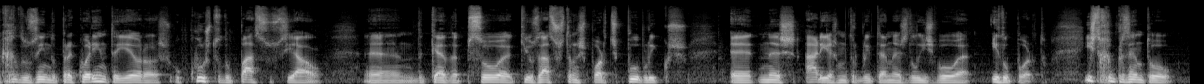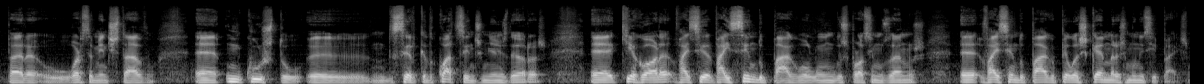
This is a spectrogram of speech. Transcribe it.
reduzindo para 40 euros o custo do passo social eh, de cada pessoa que usasse os transportes públicos eh, nas áreas metropolitanas de Lisboa e do Porto. Isto representou para o Orçamento de Estado uh, um custo uh, de cerca de 400 milhões de euros, uh, que agora vai, ser, vai sendo pago ao longo dos próximos anos, vai sendo pago pelas câmaras municipais.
